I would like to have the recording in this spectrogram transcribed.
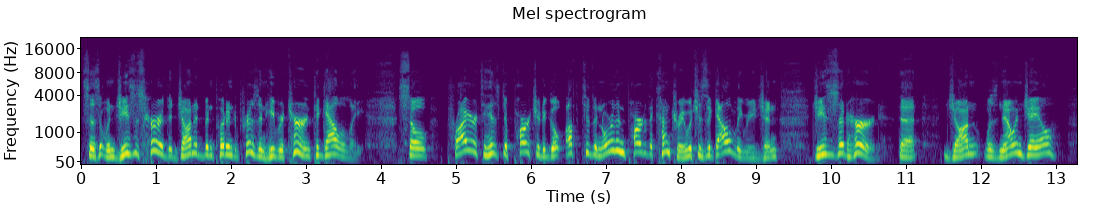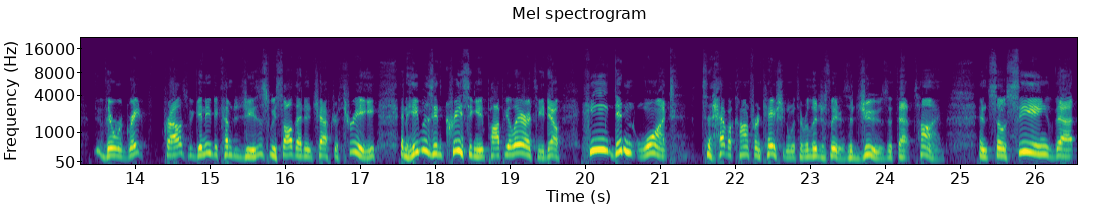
says that when Jesus heard that John had been put into prison, he returned to Galilee. So prior to his departure to go up to the northern part of the country, which is the Galilee region, Jesus had heard that John was now in jail. There were great crowds beginning to come to Jesus. We saw that in chapter 3, and he was increasing in popularity. Now, he didn't want to have a confrontation with the religious leaders, the Jews at that time. And so, seeing that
